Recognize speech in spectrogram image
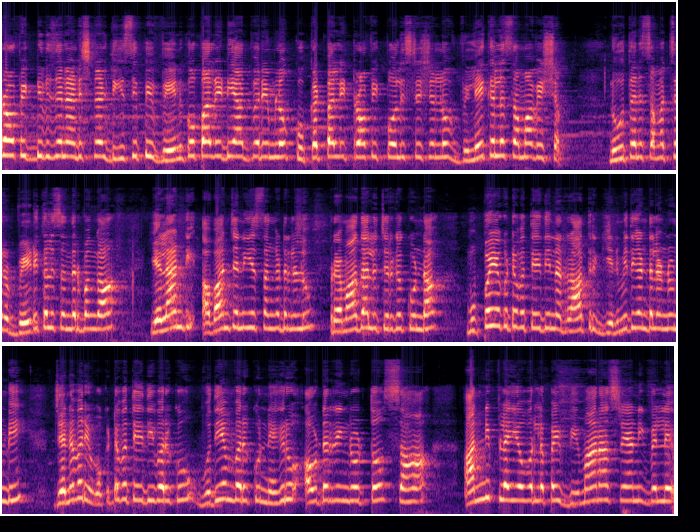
traffic division additional DCP Venugopal Reddy ఆధ్వర్యంలో కుక్కట్పల్లి ట్రాఫిక్ పోలీస్ స్టేషన్లో విలేకరుల సమావేశం. నూతన సంవత్సర వేడుకల సందర్భంగా ఎలాంటి అవాంఛనీయ సంఘటనలు ప్రమాదాలు జరగకుండా ముప్పై ఒకటవ తేదీన రాత్రి ఎనిమిది గంటల నుండి జనవరి ఒకటవ తేదీ వరకు ఉదయం వరకు నెహ్రూ ఔటర్ రింగ్ రోడ్తో సహా అన్ని ఫ్లైఓవర్లపై విమానాశ్రయానికి వెళ్ళే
